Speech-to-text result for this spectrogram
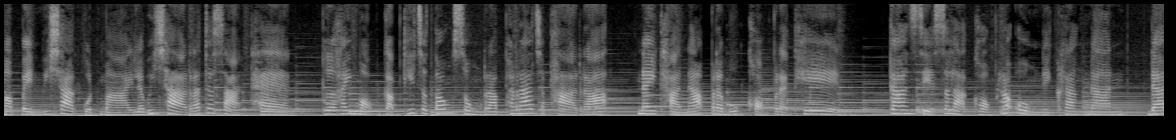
มาเป็นวิชากฎหมายและวิชารัฐศาสตร์แทน เพื่อให้เหมาะกับที่จะต้องทรงรับพระราชภาระ ในฐานะประมุขของประเทศ การเสียสละของพระองค์ในครั้งนั้น ได้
